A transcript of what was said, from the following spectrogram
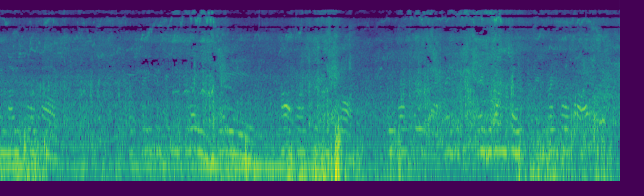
covering those four cars. Continues to lead. Lead. Halfway through the squad. 2.2 back. There's your, one, two. There's your three, four, five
